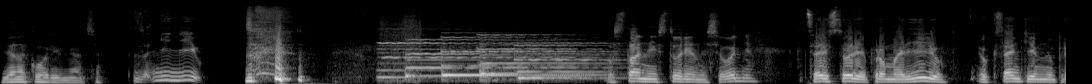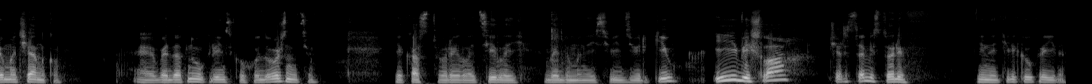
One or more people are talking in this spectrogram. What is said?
я на кого рівнятися. За дідів. Остання історія на сьогодні. Це історія про Марію Оксентіївну Примаченко, е, видатну українську художницю, яка створила цілий видуманий світ звірків, і війшла через це в історію. І не тільки Україна.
